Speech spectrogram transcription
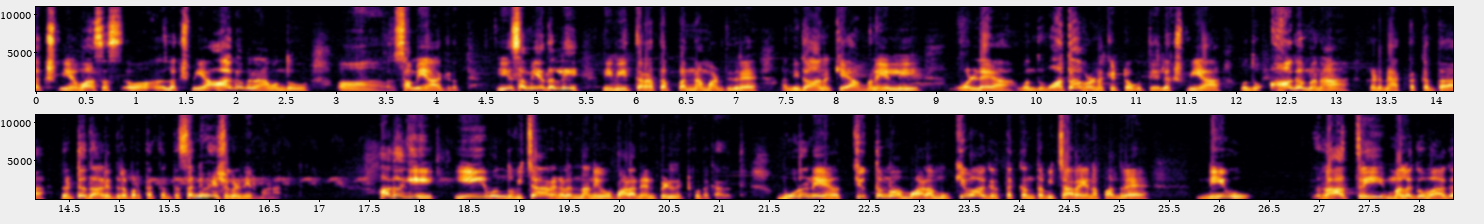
ಲಕ್ಷ್ಮಿಯ ವಾಸ, ಲಕ್ಷ್ಮಿಯ ಆಗಮನ ಒಂದು ಸಮಯ ಆಗಿರುತ್ತೆ. ಈ ಸಮಯದಲ್ಲಿ ನೀವು ಈ ಥರ ತಪ್ಪನ್ನು ಮಾಡ್ತಿದ್ರೆ ನಿಧಾನಕ್ಕೆ ಆ ಮನೆಯಲ್ಲಿ ಒಳ್ಳೆಯ ಒಂದು ವಾತಾವರಣ ಕೆಟ್ಟೋಗುತ್ತೆ. ಲಕ್ಷ್ಮಿಯ ಒಂದು ಆಗಮನ ಕಡಿಮೆ ಆಗ್ತಕ್ಕಂಥ ದಟ್ಟ ದಾರಿದ್ರ ಬರ್ತಕ್ಕಂಥ ಸನ್ನಿವೇಶಗಳು ನಿರ್ಮಾಣ ಹಾಗಾಗಿ ಈ ಒಂದು ವಿಚಾರಗಳನ್ನು ನೀವು ಭಾಳ ನೆನಪಿನಲ್ಲಿ ಇಟ್ಕೋಬೇಕಾಗುತ್ತೆ. ಮೂರನೇ ಅತ್ಯುತ್ತಮ ಭಾಳ ಮುಖ್ಯವಾಗಿರ್ತಕ್ಕಂಥ ವಿಚಾರ ಏನಪ್ಪ ಅಂದರೆ, ನೀವು ರಾತ್ರಿ ಮಲಗುವಾಗ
